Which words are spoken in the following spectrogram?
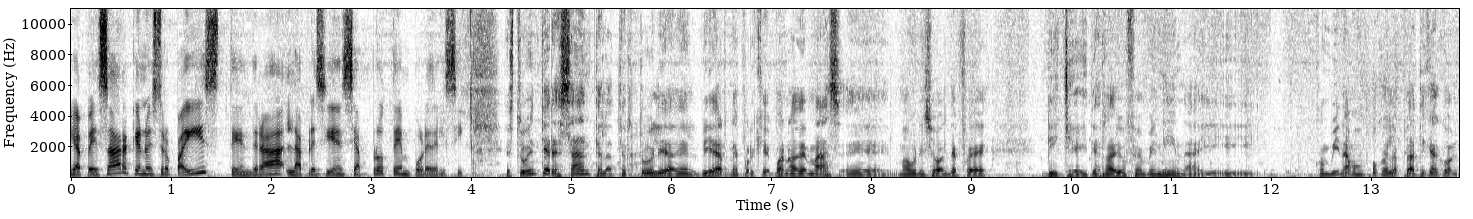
y a pesar que nuestro país tendrá la presidencia pro tempore del SICA. Estuvo interesante la tertulia del viernes porque, bueno, además eh, Mauricio Valdés fue DJ de Radio Femenina y, y combinamos un poco la plática con,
